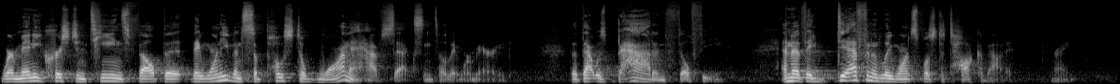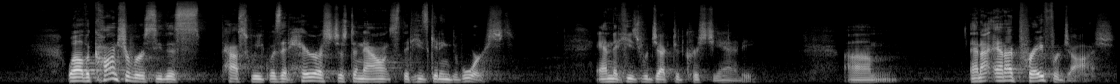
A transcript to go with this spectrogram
where many Christian teens felt that they weren't even supposed to want to have sex until they were married, that that was bad and filthy, and that they definitely weren't supposed to talk about it. Well, the controversy this past week was that Harris just announced that he's getting divorced and that he's rejected Christianity. Um, and I, and I pray for Josh.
